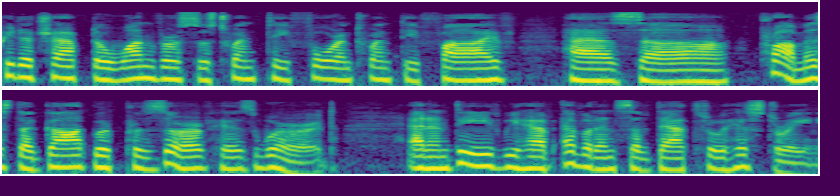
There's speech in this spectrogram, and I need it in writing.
Peter chapter 1 verses 24 and 25 has uh, promised that God would preserve His word. And indeed, we have evidence of that through history.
